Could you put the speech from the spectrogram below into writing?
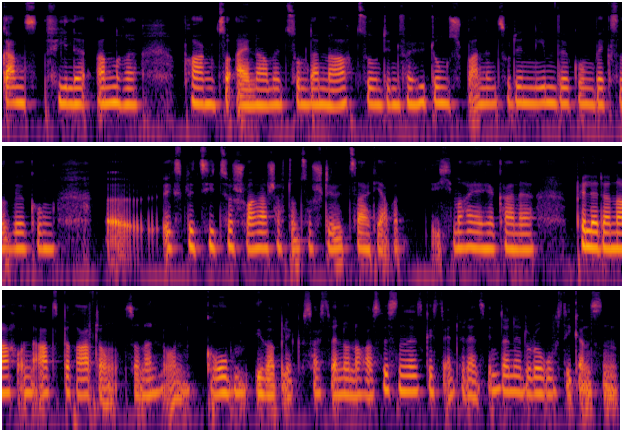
ganz viele andere Fragen zur Einnahme, zum danach, zu den Verhütungsspannen, zu den Nebenwirkungen, Wechselwirkungen, äh, explizit zur Schwangerschaft und zur Stillzeit. Ja, aber ich mache ja hier keine Pille danach und Arztberatung, sondern nur einen groben Überblick. Das heißt, wenn du noch was wissen willst, gehst du entweder ins Internet oder rufst die ganzen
